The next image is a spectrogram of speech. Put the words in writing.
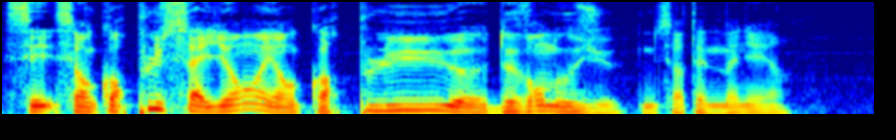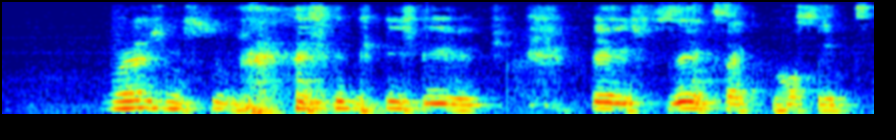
c'est encore plus saillant et encore plus euh, devant nos yeux, d'une certaine manière? Oui, je me souviens. je faisais exactement cette,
